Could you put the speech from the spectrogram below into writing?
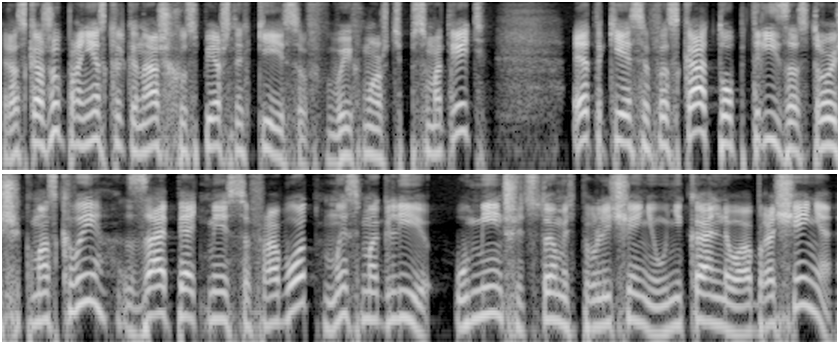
Расскажу про несколько наших успешных кейсов. Вы их можете посмотреть. Это кейс ФСК, топ-3 застройщик Москвы. За 5 месяцев работ мы смогли уменьшить стоимость привлечения уникального обращения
